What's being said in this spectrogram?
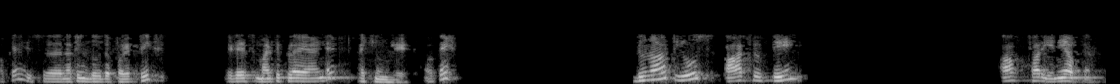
okay it's uh, nothing to do with the politics it is multiply and accumulate okay. Do not use R15 of for any of them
